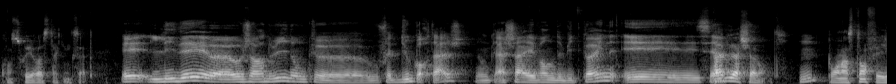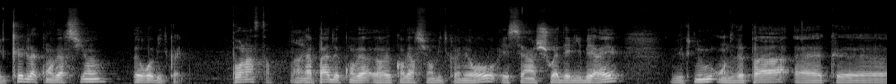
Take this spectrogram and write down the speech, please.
construire Stacking Sat. Et l'idée euh, aujourd'hui, donc, euh, vous faites du courtage, donc achat et vente de Bitcoin, et c'est Pas de l'achat-vente. Hmm. Pour l'instant, on fait que de la conversion euro-bitcoin. Pour l'instant. On n'a pas de conver- euh, conversion Bitcoin-Euro et c'est un choix délibéré, vu que nous, on ne veut pas euh, que,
